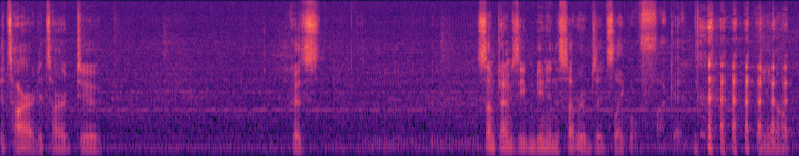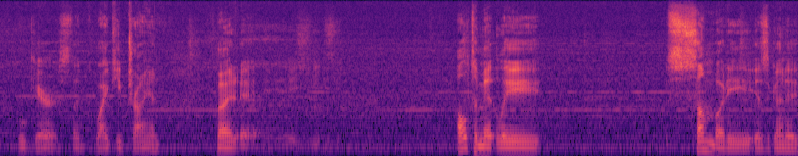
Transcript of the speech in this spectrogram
it's hard. It's hard to because sometimes even being in the suburbs, it's like, well, fuck it, you know, who cares? Like, Why keep trying? But. uh, ultimately somebody is going to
